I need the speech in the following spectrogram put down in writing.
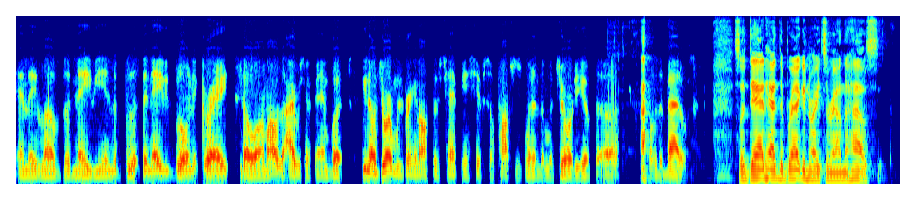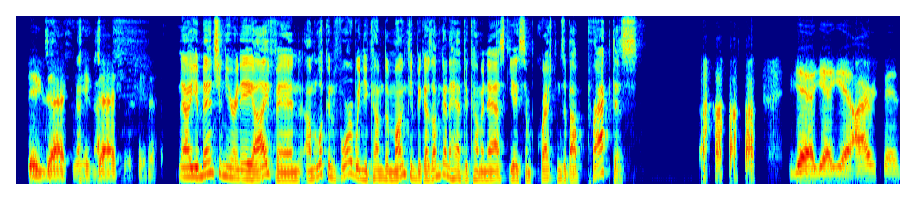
and they loved the navy and the blue, the navy blue and the gray. So um, I was an Iverson fan, but you know Jordan was bringing off those championships, so Pops was winning the majority of the uh, of the battles. so dad had the bragging rights around the house. Exactly, exactly. Now you mentioned you're an AI fan. I'm looking forward when you come to Moncton because I'm going to have to come and ask you some questions about practice. yeah, yeah, yeah. Iverson,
